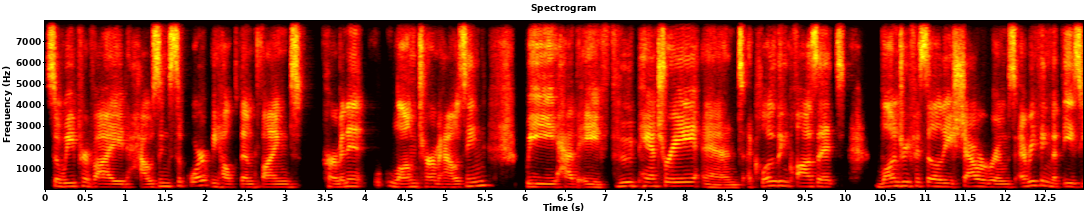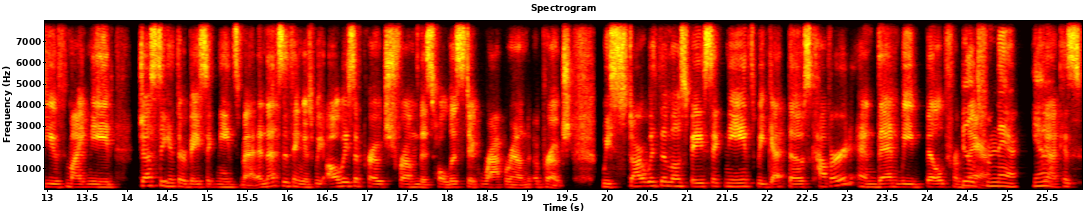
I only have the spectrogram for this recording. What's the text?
So we provide housing support. We help them find permanent long-term housing. We have a food pantry and a clothing closet laundry facilities, shower rooms, everything that these youth might need just to get their basic needs met. And that's the thing is we always approach from this holistic wraparound approach. We start with the most basic needs, we get those covered, and then we build from build there. Build from there. Yeah. Yeah. Cause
